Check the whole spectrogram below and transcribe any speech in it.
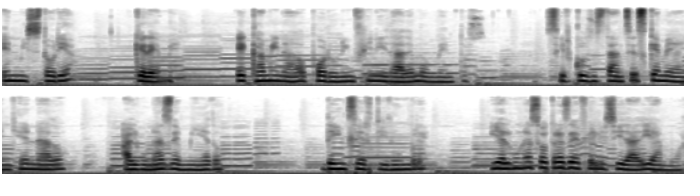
En mi historia, créeme, he caminado por una infinidad de momentos, circunstancias que me han llenado, algunas de miedo, de incertidumbre, y algunas otras de felicidad y amor.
